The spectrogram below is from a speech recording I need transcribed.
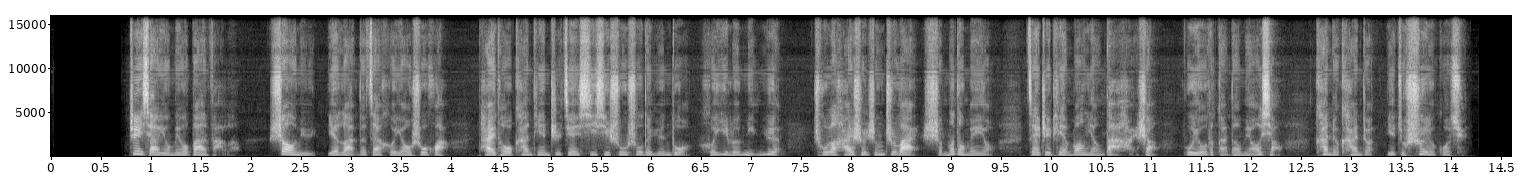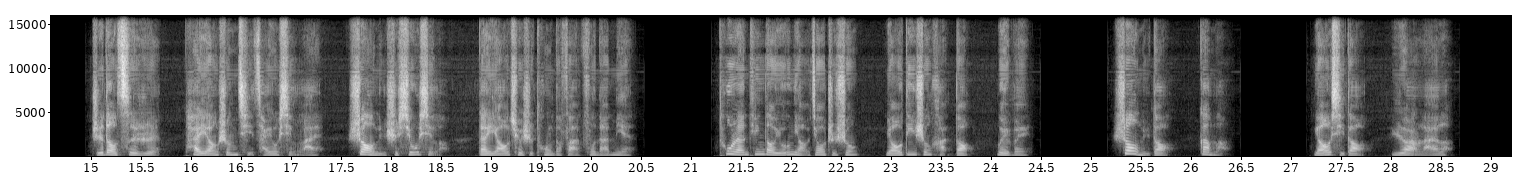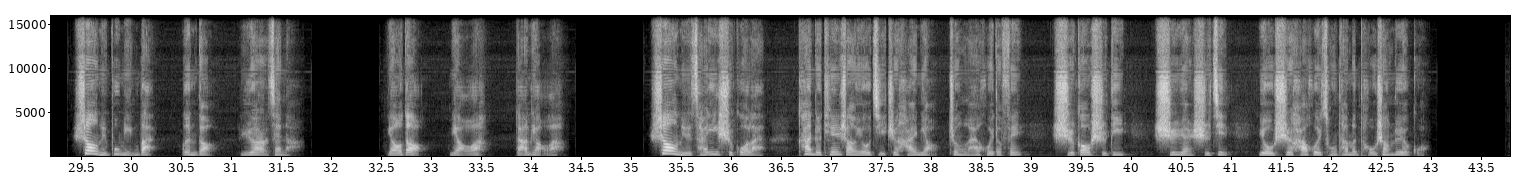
这下又没有办法了，少女也懒得再和尧说话。抬头看天，只见稀稀疏疏的云朵和一轮明月，除了海水声之外，什么都没有。在这片汪洋大海上，不由得感到渺小。看着看着，也就睡了过去。直到次日太阳升起，才又醒来。少女是休息了，但瑶却是痛得反复难眠。突然听到有鸟叫之声，瑶低声喊道：“魏巍。”少女道：“干嘛？”瑶喜道：“鱼儿来了。”少女不明白，问道：“鱼儿在哪？”瑶道：“鸟啊。”打鸟啊！少女才意识过来，看着天上有几只海鸟正来回的飞，时高时低，时远时近，有时还会从他们头上掠过。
